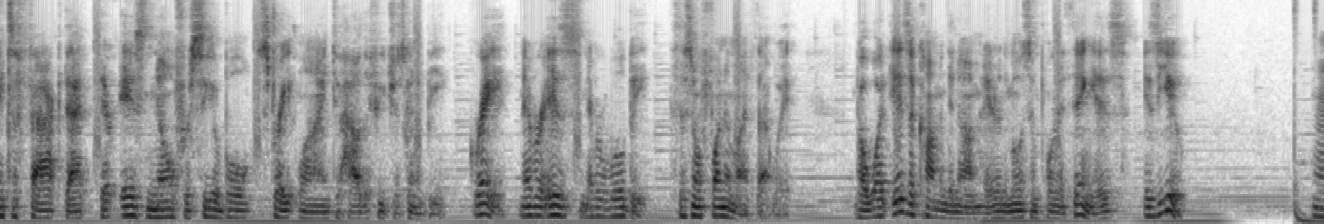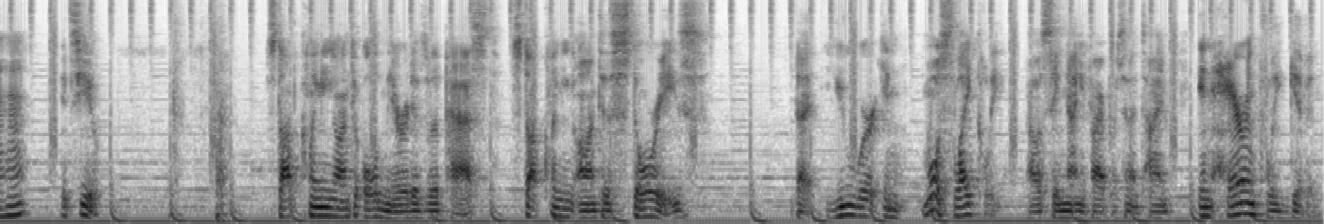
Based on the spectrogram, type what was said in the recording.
It's a fact that there is no foreseeable straight line to how the future is going to be. Great. Never is, never will be. There's no fun in life that way. But what is a common denominator, and the most important thing is, is you. Mm-hmm. It's you. Stop clinging on to old narratives of the past. Stop clinging on to the stories that you were in most likely, I would say 95% of the time, inherently given.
